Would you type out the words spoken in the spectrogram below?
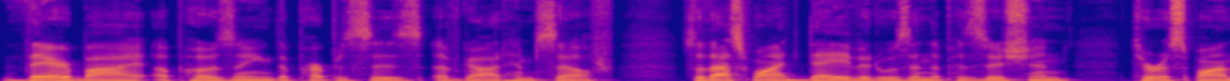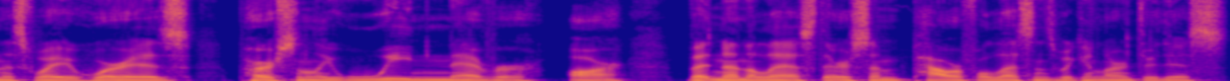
thereby opposing the purposes of God Himself. So that's why David was in the position to respond this way, whereas personally we never are. But nonetheless, there are some powerful lessons we can learn through this.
